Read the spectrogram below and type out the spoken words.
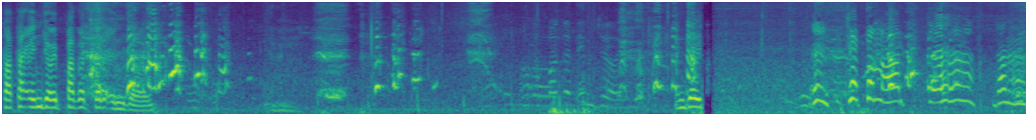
kakak enjoy pagod pero enjoy. Pagod enjoy. Enjoy. Eh, check them out. Ganun.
